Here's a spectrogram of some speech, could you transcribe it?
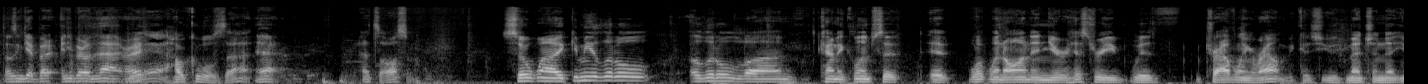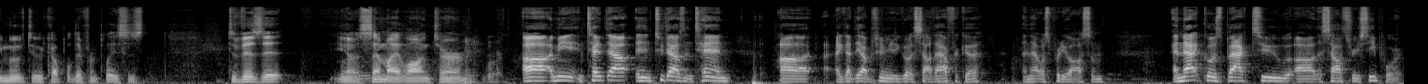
doesn't get better any better than that, right? Yeah, how cool is that? Yeah. That's awesome. So, uh, give me a little, a little um, kind of glimpse at, at what went on in your history with traveling around, because you had mentioned that you moved to a couple different places to visit, you know, semi long term. Uh, I mean, in, 10, in 2010, uh, I got the opportunity to go to South Africa, and that was pretty awesome. And that goes back to uh, the South Street Seaport.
